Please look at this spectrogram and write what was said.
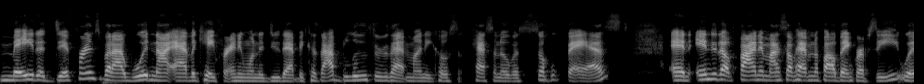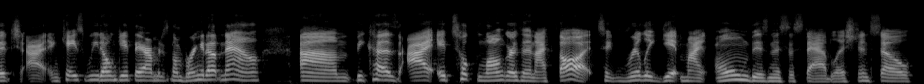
made a difference. But I would not advocate for anyone to do that because I blew through that money, Casanova, so fast and ended up finding myself having to file bankruptcy, which I, in case we don't get there, I'm just going to bring it up now um, because I, it took longer than I thought to really get my own business established. And so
